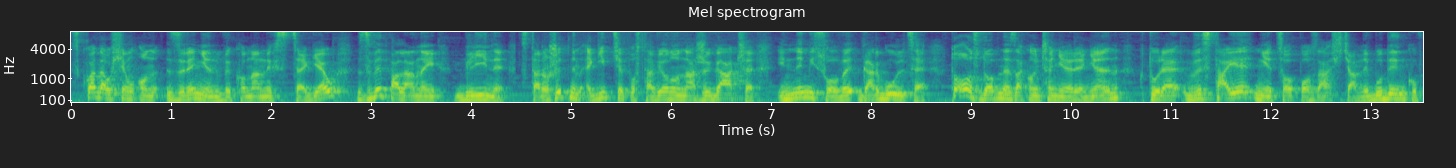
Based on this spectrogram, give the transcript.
Składał się on z rynien wykonanych z cegieł, z wypalanej gliny. W starożytnym Egipcie postawiono na żygacze, innymi słowy gargulce. To ozdobne zakończenie rynien, które wystaje nieco poza ściany budynków.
